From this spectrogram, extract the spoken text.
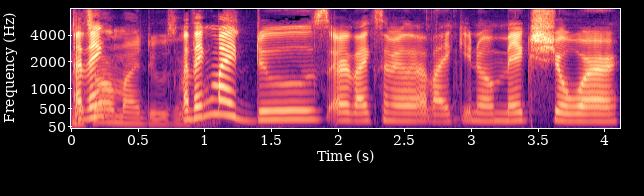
I think- all my dues. I think my do's are like similar, like, you know, make sure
